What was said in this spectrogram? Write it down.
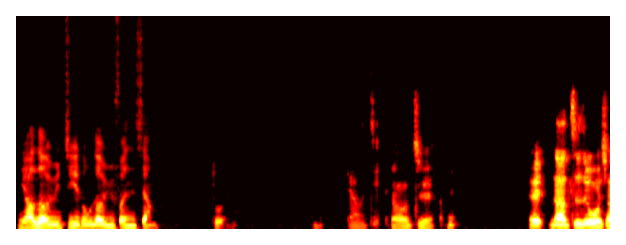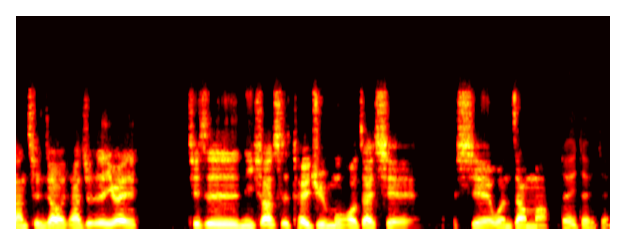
你要乐于记录，乐于分享。对，了解，了解。哎，那其实，我想请教一下，就是因为其实你算是退居幕后在写写文章嘛，对对对。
